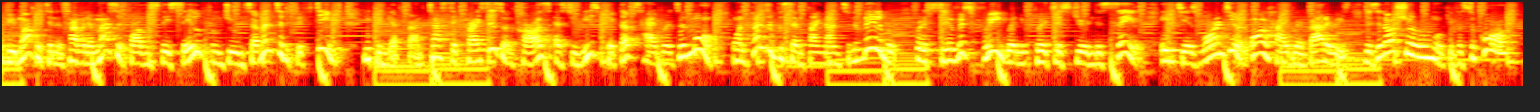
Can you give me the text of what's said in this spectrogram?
P&V Marketing is having a massive Father's Day sale from June 7th to the 15th. You can get fantastic prices on cars, SUVs, pickups, hybrids, and more. 100% financing available for a service free when you purchase during the sale. 8 years warranty on all hybrid batteries. Visit our showroom or give us a call.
